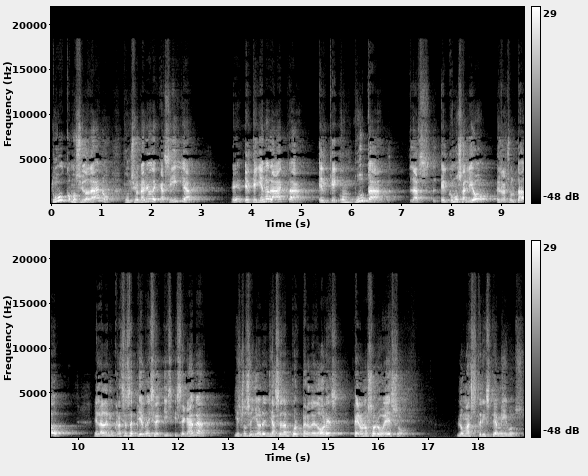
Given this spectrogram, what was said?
tú como ciudadano, funcionario de casilla, ¿eh? el que llena la acta, el que computa las, el cómo salió el resultado. En la democracia se pierde y se, y se gana. Y estos señores ya se dan por perdedores, pero no solo eso. Lo más triste, amigos,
